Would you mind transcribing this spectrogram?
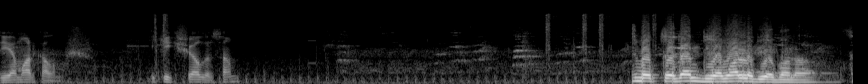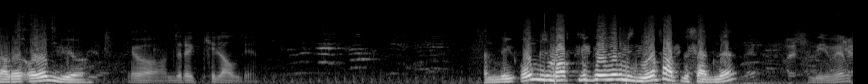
DMR kalmış. İki kişi alırsam 100 metreden DMR'la diyor bana. Sana öyle mi diyor? yo direkt kill al diyor. Yani, de- oğlum bizim haftalık görevlerimiz niye farklı sende? Bilmiyorum.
